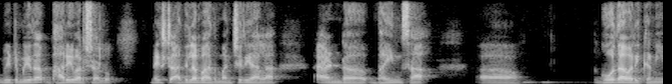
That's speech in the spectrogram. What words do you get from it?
వీటి మీద భారీ వర్షాలు. Next Adilabad, Mancherial and Bhainsa Godavarikhani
